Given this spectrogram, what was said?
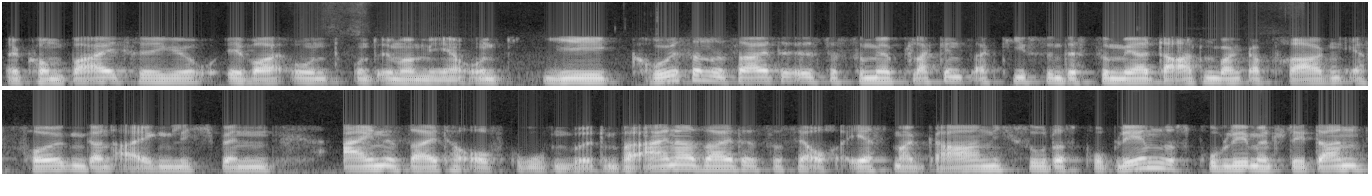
dann kommen Beiträge und, und immer mehr. Und je größer eine Seite ist, desto mehr Plugins aktiv sind, desto mehr Datenbankabfragen erfolgen dann eigentlich, wenn eine Seite aufgerufen wird. Und bei einer Seite ist das ja auch erstmal gar nicht so das Problem. Das Problem entsteht dann,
